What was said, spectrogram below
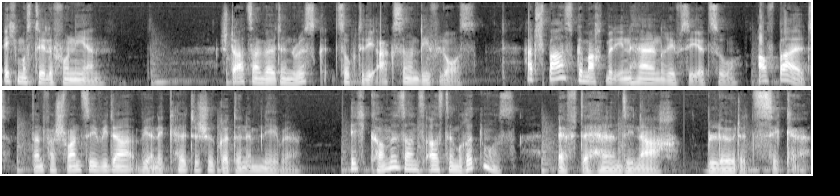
Ich muss telefonieren. Staatsanwältin Risk zuckte die Achseln und lief los. Hat Spaß gemacht mit Ihnen, Helen, rief sie ihr zu. Auf bald. Dann verschwand sie wieder wie eine keltische Göttin im Nebel. Ich komme sonst aus dem Rhythmus, äffte Helen sie nach. Blöde Zicke,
